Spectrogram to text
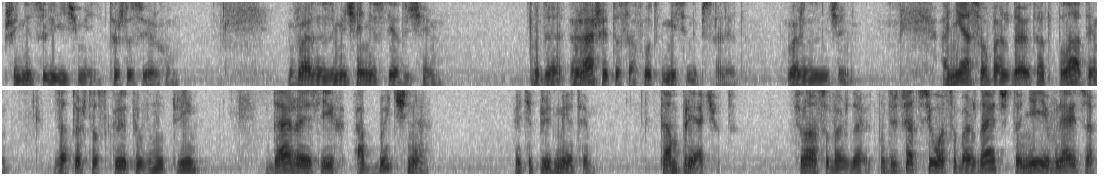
пшеницу или ячмень, то, что сверху. Важное замечание следующее. Это Раш и Тософот вместе написали это. Важное замечание. Они освобождают от платы за то, что скрыто внутри, даже если их обычно, эти предметы, там прячут. Все равно освобождают. Мудрецы от всего освобождают, что не являются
